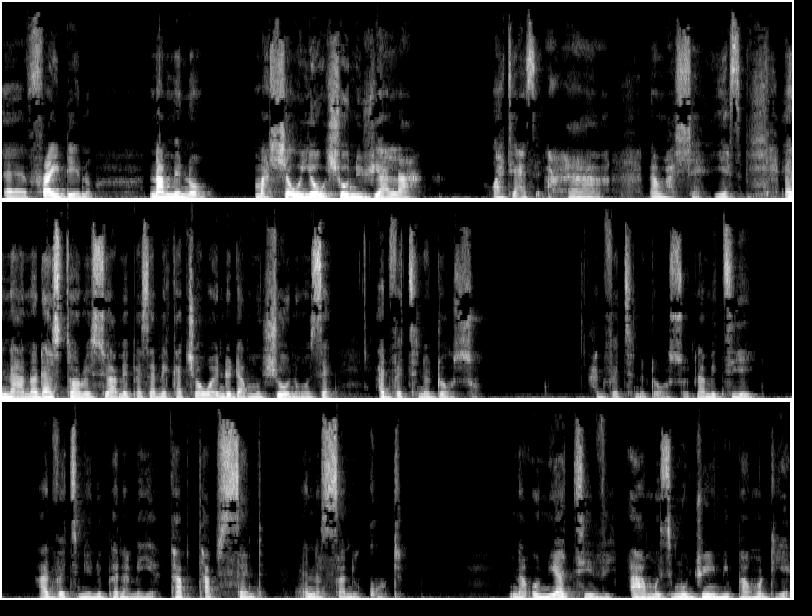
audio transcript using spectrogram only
eh, friday no na me no mahyɛ. Woyɛ wo show no wiala a wate ase aha na mahyɛ yes. Ɛna another story so a mepɛ sɛ meka kyerɛ wɔ ɛno da mo show no ho sɛ advert no dɔɔso. Advert no dɔɔso. Na metie advert mmienu pɛ na meyɛ. Tap tap send ɛna sane good. Na onua tv a mosi modwen nnipa ho deɛ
